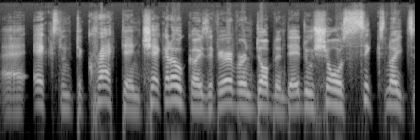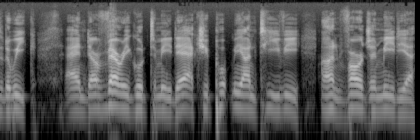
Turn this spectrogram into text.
uh, excellent. The Craic Den. Check it out, guys. If you're ever in Dublin, they do shows six nights of the week. And they're very good to me. They actually put me on TV on Virgin Media,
